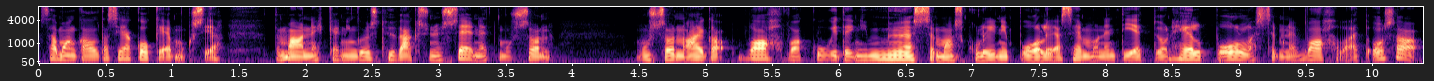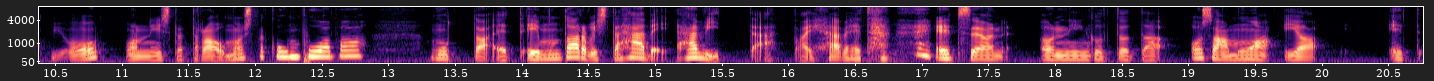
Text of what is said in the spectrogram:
samankaltaisia kokemuksia. Mä oon ehkä niin kuin just hyväksynyt sen, että musta on – musta on aika vahva kuitenkin myös se maskuliinipuoli ja semmoinen tietty on helppo olla semmoinen vahva, että osa, joo, on niistä traumoista kumpuavaa, mutta et ei mun tarvista häve, hävittää tai hävetä, että se on, on niinku tota, osa mua ja että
